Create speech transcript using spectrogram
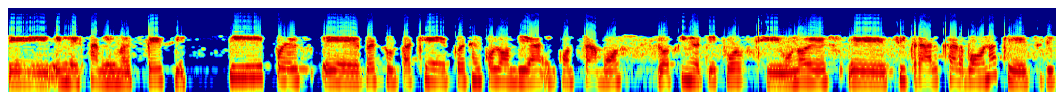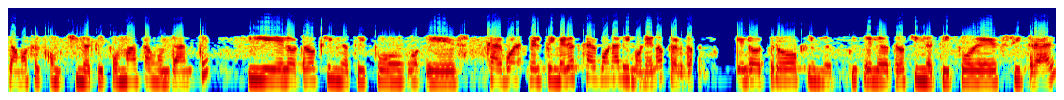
eh, en esta misma especie. Y pues eh, resulta que pues en Colombia encontramos dos quimiotipos, que uno es eh, citral carbona, que es digamos el quimiotipo más abundante, y el otro quimiotipo es carbona, el primero es carbona limoneno, perdón, el otro el otro quimiotipo es citral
